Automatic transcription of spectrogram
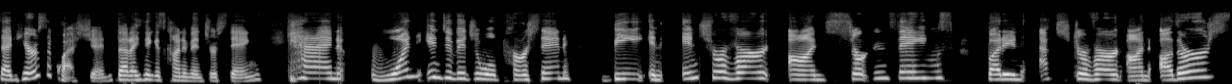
said, here's a question that I think is kind of interesting. Can one individual person be an introvert on certain things, but an extrovert on others?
